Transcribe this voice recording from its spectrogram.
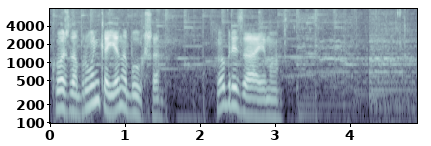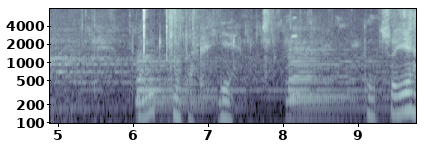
Кожна брунька є набухша. Обрізаємо. Так, отак, є. Тут що є?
